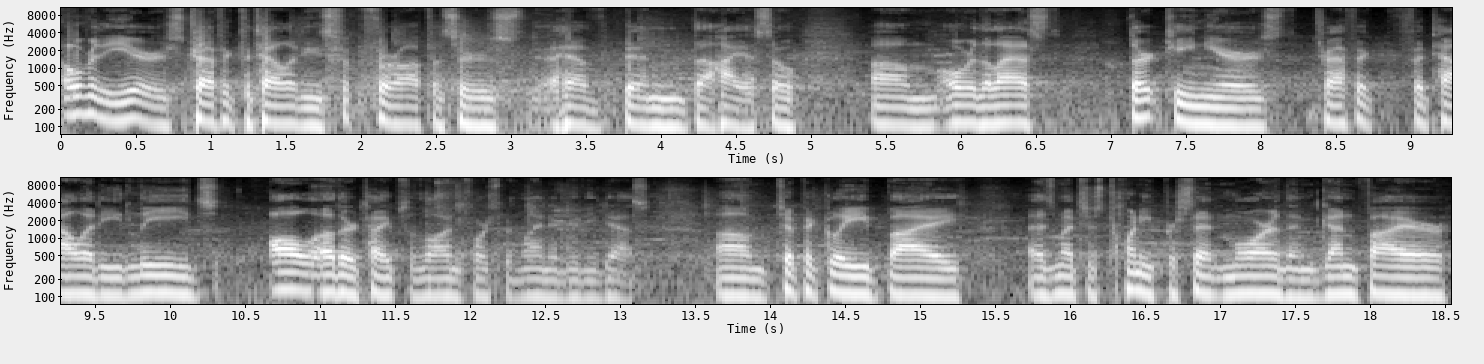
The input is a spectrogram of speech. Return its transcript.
over the years, traffic fatalities for officers have been the highest. So, um, over the last 13 years, traffic fatality leads all other types of law enforcement line of duty deaths. Um, typically by as much as 20% more than gunfire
